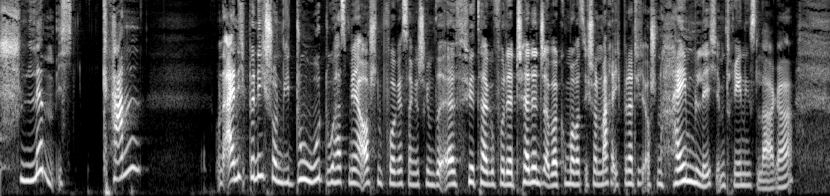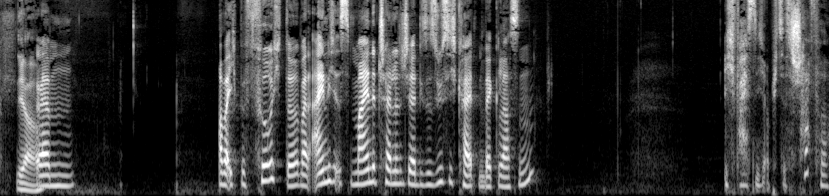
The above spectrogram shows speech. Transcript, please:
schlimm. Ich kann, und eigentlich bin ich schon wie du. Du hast mir ja auch schon vorgestern geschrieben, so, äh, vier Tage vor der Challenge, aber guck mal, was ich schon mache. Ich bin natürlich auch schon heimlich im Trainingslager. Ja. Ähm, aber ich befürchte, weil eigentlich ist meine Challenge ja diese Süßigkeiten weglassen. Ich weiß nicht, ob ich das schaffe.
